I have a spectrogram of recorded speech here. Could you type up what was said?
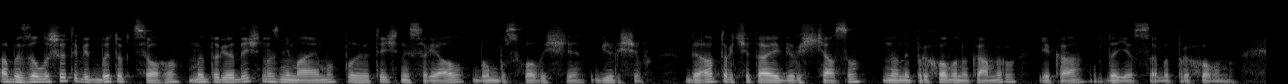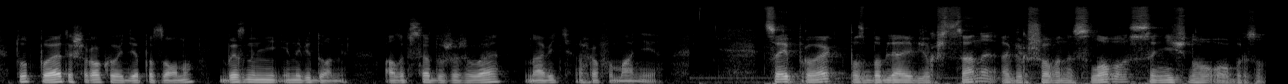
Аби залишити відбиток цього, ми періодично знімаємо поетичний серіал Бомбосховище віршів, де автор читає вірш часу на неприховану камеру, яка вдає з себе приховану. Тут поети широкого діапазону, визнані і невідомі, але все дуже живе, навіть графоманія. Цей проект позбавляє вірш сцени, а віршоване слово сценічного образу.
